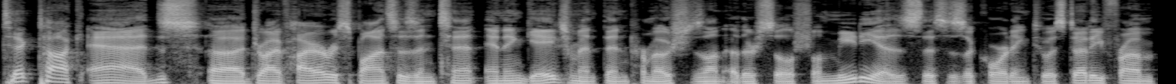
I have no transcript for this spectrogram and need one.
TikTok ads uh, drive higher responses, intent, and engagement than promotions on other social medias. This is according to a study from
